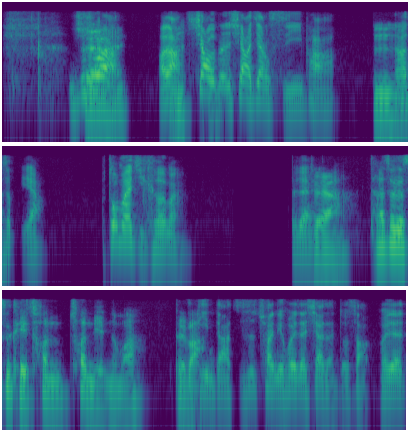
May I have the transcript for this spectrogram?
你就说啊，好了，嗯、效能下降十一趴，嗯，那怎么样？多买几颗嘛。对不对？对啊，它这个是可以串串联的吗？对吧？一定的，只是串联会在下载多少，会在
